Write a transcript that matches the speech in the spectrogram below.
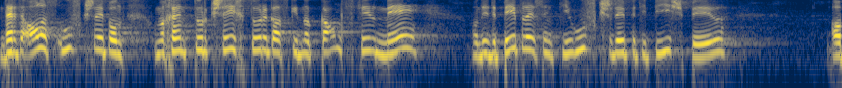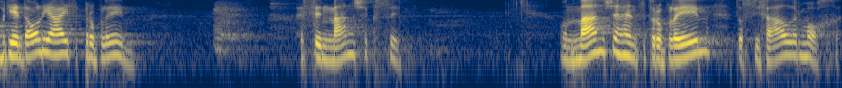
Und er hat alles aufgeschrieben und, und man könnte durch Geschichte durchgehen, es gibt noch ganz viel mehr. Und in der Bibel sind die aufgeschrieben, die Beispiele, aber die haben alle ein Problem. Es sind Menschen gewesen. Und Menschen haben das Problem, dass sie Fehler machen.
